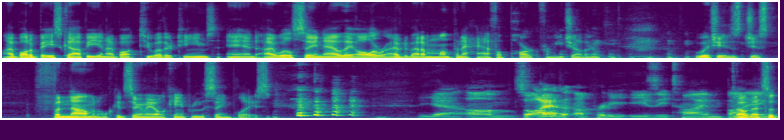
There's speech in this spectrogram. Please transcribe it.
I bought a base copy and I bought two other teams, and I will say now they all arrived about a month and a half apart from each other, which is just phenomenal considering they all came from the same place. yeah. Um. So I had a pretty easy time. Buying... Oh, that's a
